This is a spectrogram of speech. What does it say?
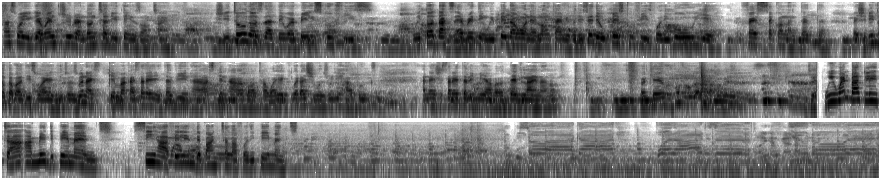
That's what you get when children don't tell you things on time. She told us that they were paying school fees. We thought that's everything. We paid that one a long time ago. They said they will pay school fees for the whole year, first, second, and third term. But she didn't talk about this WAEC. It was when I came back, I started interviewing her, asking her about her WAEC, whether she was reading her books. And then she started telling me about deadline and all. Okay. Mm. We went back later and made the payment. See her filling the bank teller for the payment. So I got what I deserved. You know it.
